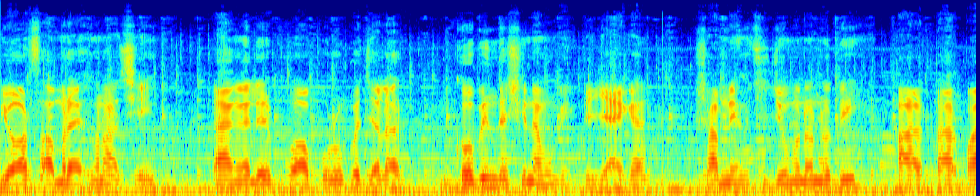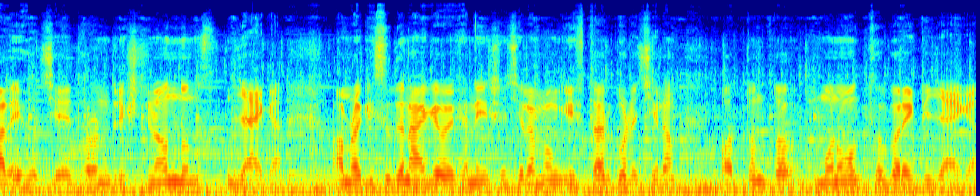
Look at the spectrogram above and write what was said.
পিওর্স আমরা এখন আছি টাঙ্গাইলের ভুয়াপুর উপজেলার গোবিন্দাসী নামক একটি জায়গা। সামনে হচ্ছে যমুনা নদী আর তার পারে হচ্ছে ধরুন দৃষ্টিনন্দন জায়গা। আমরা কিছুদিন আগেও এখানে এসেছিলাম এবং ইফতার করেছিলাম। অত্যন্ত মনোমুগ্ধকর একটি জায়গা।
